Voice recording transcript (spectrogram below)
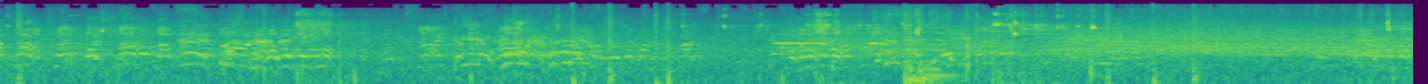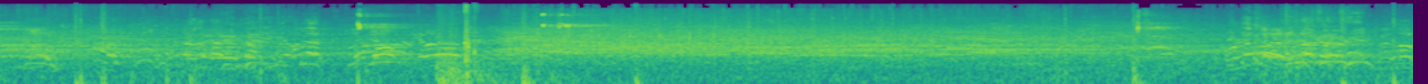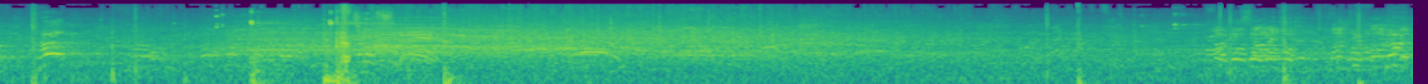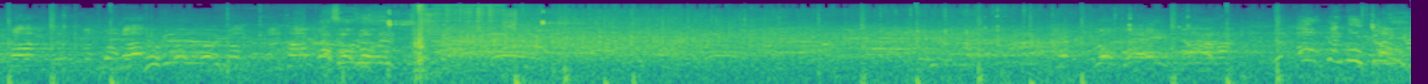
Clock, clock. One clock, one clock, clock. Hey, come on now. Whoa, whoa, whoa, whoa. 正义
